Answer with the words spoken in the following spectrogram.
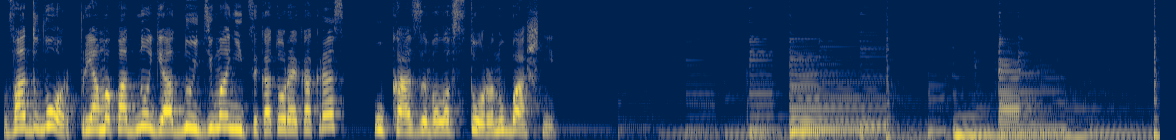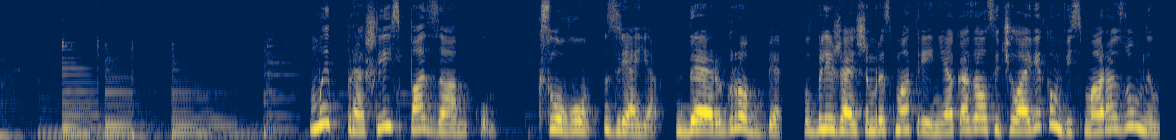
Во двор, прямо под ноги одной демоницы, которая как раз указывала в сторону башни. Мы прошлись по замку. К слову, зря я. Дер Гроббе в ближайшем рассмотрении оказался человеком весьма разумным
